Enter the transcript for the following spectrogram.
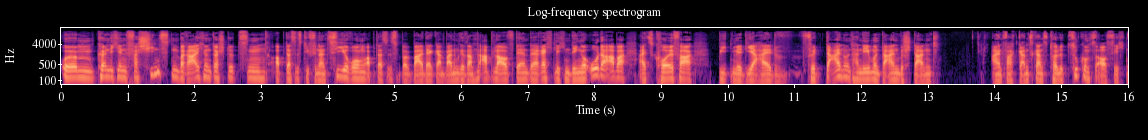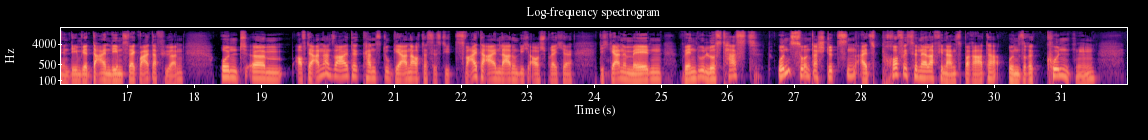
ähm, können dich in verschiedensten Bereichen unterstützen, ob das ist die Finanzierung, ob das ist bei, der, bei dem gesamten Ablauf der, der rechtlichen Dinge oder aber als Käufer bieten wir dir halt für dein Unternehmen und deinen Bestand einfach ganz, ganz tolle Zukunftsaussichten, indem wir dein Lebenswerk weiterführen. Und ähm, auf der anderen Seite kannst du gerne, auch das ist die zweite Einladung, die ich ausspreche, dich gerne melden, wenn du Lust hast, uns zu unterstützen, als professioneller Finanzberater unsere Kunden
